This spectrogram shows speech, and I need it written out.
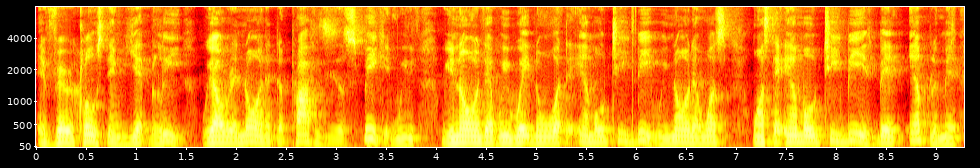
is very close to him yet believe. We already know that the prophecies are speaking. We we knowing that we waiting on what the MOTB. We know that once once the MOTB has been implemented,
